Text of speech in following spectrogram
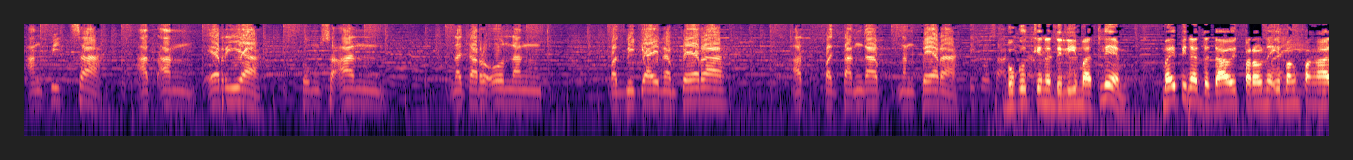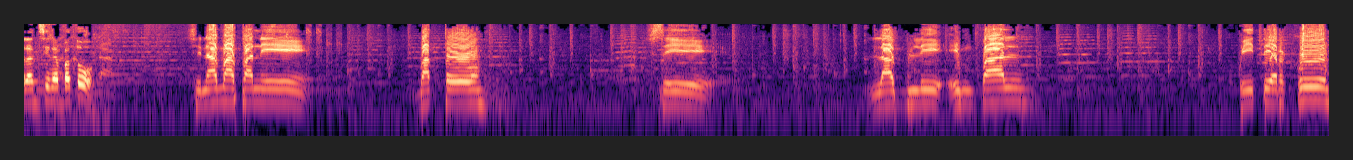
ang pizza at ang area kung saan nagkaroon ng pagbigay ng pera at pagtanggap ng pera. Bukod kina De Lima at Lim, may pinadadawit pa raw na ibang pangalan sina Bato. Sinama pa ni Bato si Lovely Impal, Peter Ku,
